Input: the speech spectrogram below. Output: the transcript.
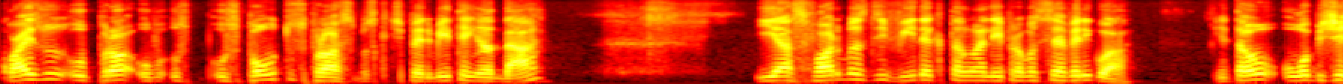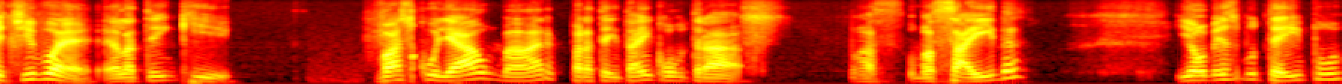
quais o, o, o, os, os pontos próximos que te permitem andar e as formas de vida que estão ali para você averiguar. Então, o objetivo é, ela tem que vasculhar o mar para tentar encontrar uma, uma, saída e, ao mesmo tempo,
